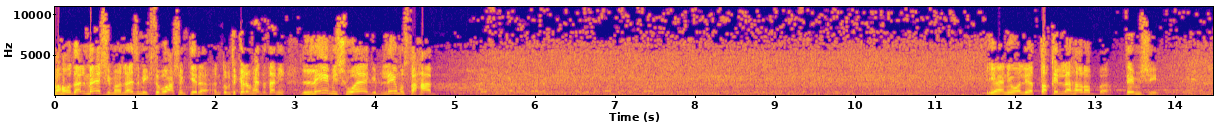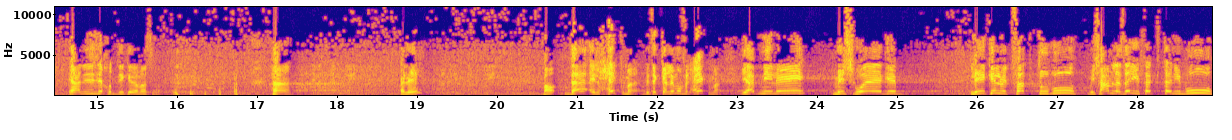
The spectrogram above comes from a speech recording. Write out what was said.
ما هو ده الماشي ما هو لازم يكتبوه عشان كده. أنتوا بتتكلموا في حتة تانية. ليه مش واجب؟ ليه مستحب؟ يعني وليتقي الله ربه. تمشي. يعني دي تاخد دي كده مثلا. ها. ليه؟ ده الحكمة. بتتكلموا في الحكمة. يا ابني ليه مش واجب؟ ليه كلمة فاكتبوه مش عاملة زي فاجتنبوه؟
